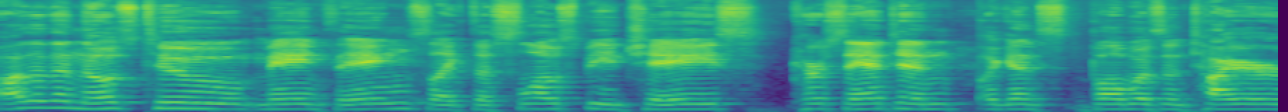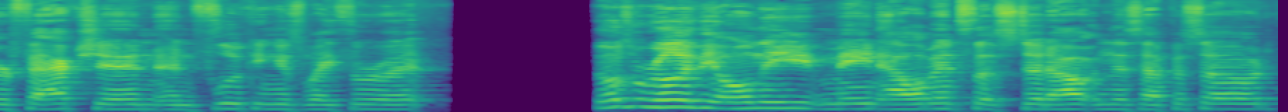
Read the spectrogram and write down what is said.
Other than those two main things, like the slow speed chase, Krrsantan against Boba's entire faction and fluking his way through it, those were really the only main elements that stood out in this episode.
